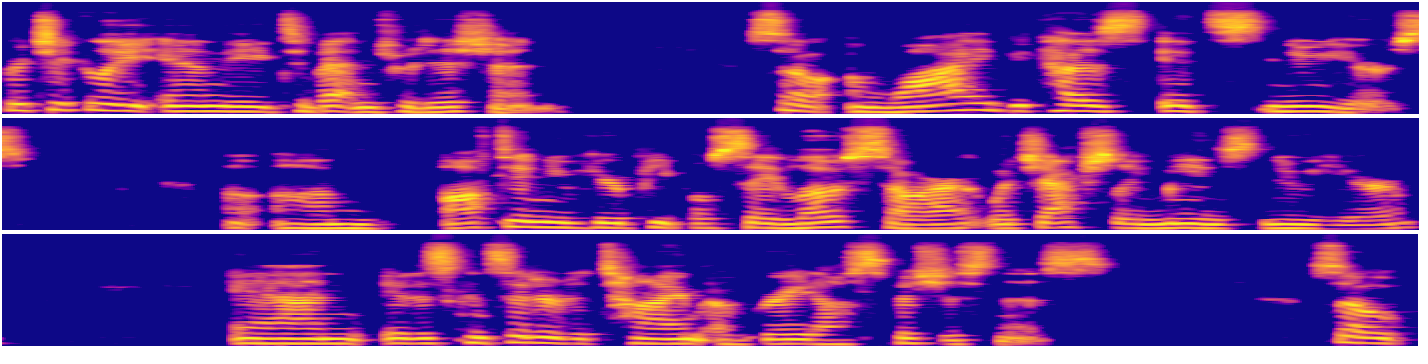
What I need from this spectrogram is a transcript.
particularly in the Tibetan tradition. So, and why? Because it's New Year's. Uh, um, often you hear people say Losar, which actually means New Year and it is considered a time of great auspiciousness. So,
